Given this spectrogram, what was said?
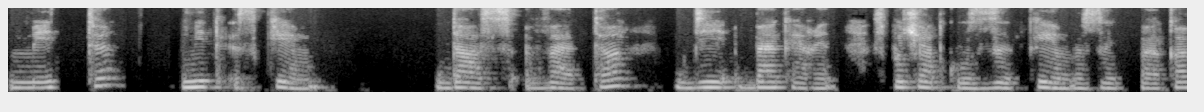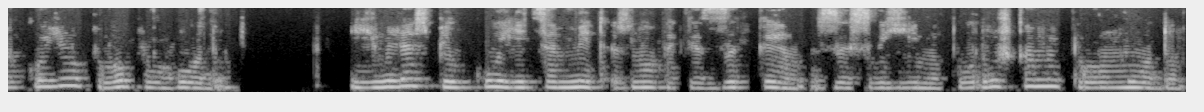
mit mit з ким? Das Wetter, die Bäckerin. Спочатку з ким? З пекаркою про погоду. Юля спілкується mit, знов таки з ким? З своїми подружками про моду.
